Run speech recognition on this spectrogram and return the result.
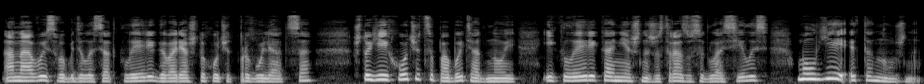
Она высвободилась от Клэри, говоря, что хочет прогуляться, что ей хочется побыть одной, и Клэри, конечно же, сразу согласилась, мол, ей это нужно.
